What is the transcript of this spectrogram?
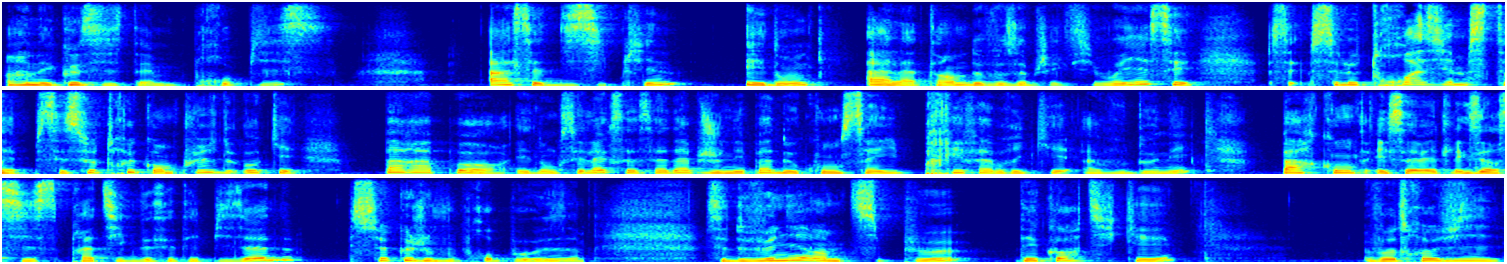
un écosystème propice à cette discipline et donc à l'atteinte de vos objectifs. Vous voyez, c'est, le troisième step. C'est ce truc en plus de, OK, par rapport, et donc c'est là que ça s'adapte, je n'ai pas de conseils préfabriqués à vous donner. Par contre, et ça va être l'exercice pratique de cet épisode, ce que je vous propose, c'est de venir un petit peu décortiquer votre vie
